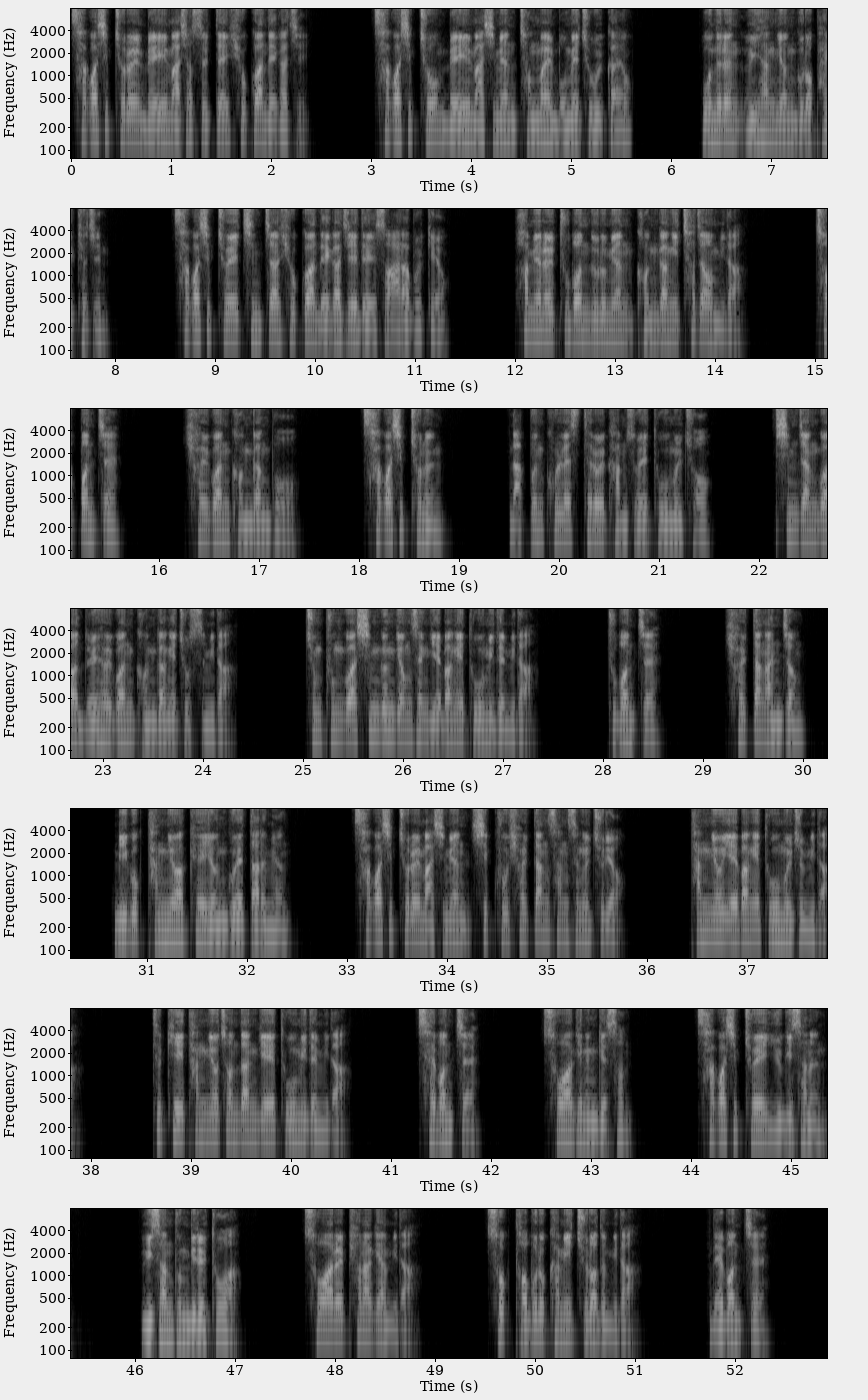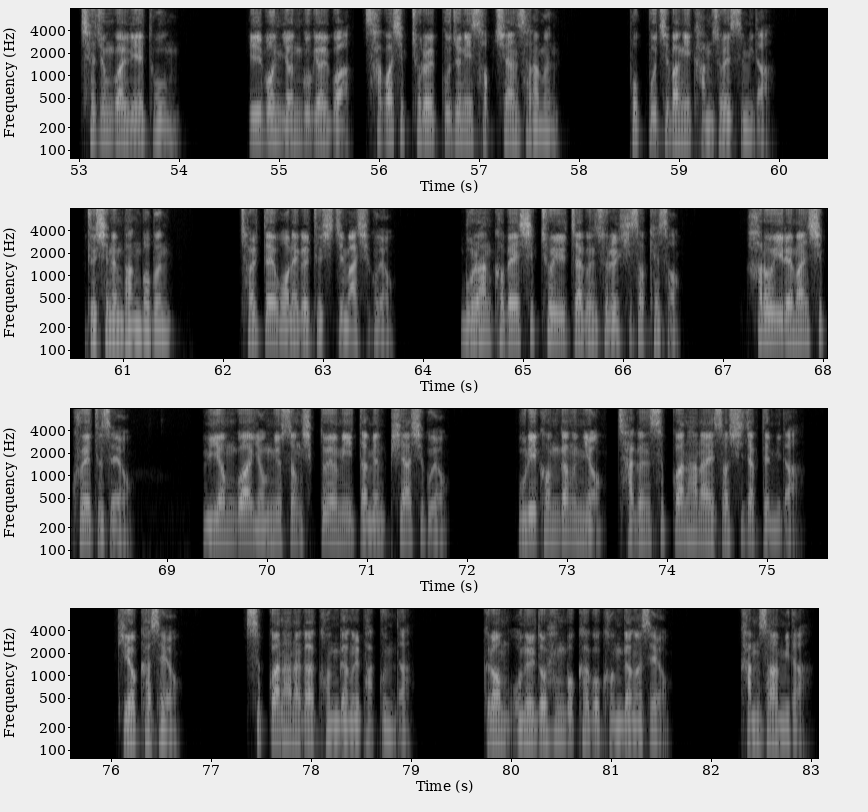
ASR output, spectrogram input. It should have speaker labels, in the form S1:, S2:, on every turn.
S1: 사과 식초를 매일 마셨을 때 효과 4가지. 사과 식초 매일 마시면 정말 몸에 좋을까요? 오늘은 의학 연구로 밝혀진 사과 식초의 진짜 효과 4가지에 대해서 알아볼게요. 화면을 두 번 누르면 건강이 찾아옵니다. 첫 번째, 혈관 건강 보호. 사과 식초는 나쁜 콜레스테롤 감소에 도움을 줘 심장과 뇌혈관 건강에 좋습니다. 중풍과 심근경색 예방에 도움이 됩니다. 두 번째, 혈당 안정. 미국 당뇨학회 연구에 따르면 사과 식초를 마시면 식후 혈당 상승을 줄여 당뇨 예방에 도움을 줍니다. 특히 당뇨 전 단계에 도움이 됩니다. 세 번째, 소화 기능 개선. 사과 식초의 유기산은 위산 분비를 도와 소화를 편하게 합니다. 속 더부룩함이 줄어듭니다. 네 번째, 체중 관리에 도움. 일본 연구 결과 사과 식초를 꾸준히 섭취한 사람은 복부 지방이 감소했습니다. 드시는 방법은 절대 원액을 드시지 마시고요. 물 한 컵에 식초 일작은수를 희석해서 하루 1회만 식후에 드세요. 위염과 역류성 식도염이 있다면 피하시고요. 우리 건강은요, 작은 습관 하나에서 시작됩니다. 기억하세요. 습관 하나가 건강을 바꾼다. 그럼 오늘도 행복하고 건강하세요. 감사합니다.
